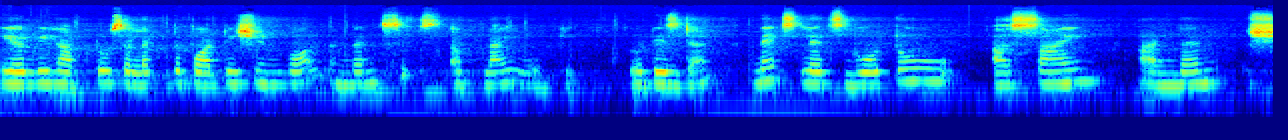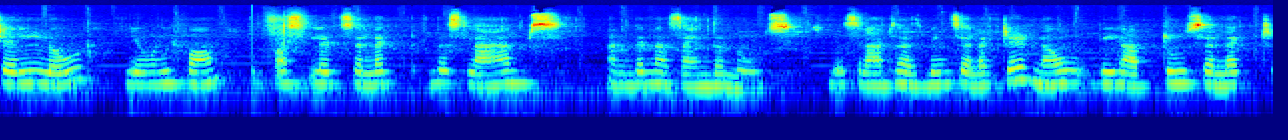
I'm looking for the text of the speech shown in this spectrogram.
here we have to select the partition wall and then 6 apply ok. So it is done. Next let's go to assign and then shell load uniform. First let's select the slabs and then assign the loads. So the slabs has been selected. Now we have to select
